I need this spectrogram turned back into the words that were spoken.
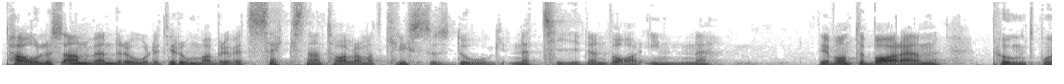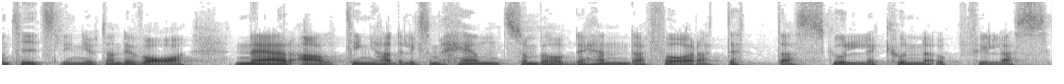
Paulus använder ordet i Romarbrevet 6 när han talar om att Kristus dog när tiden var inne. Det var inte bara en punkt på en tidslinje, utan det var när allting hade liksom hänt som behövde hända för att detta skulle kunna uppfyllas.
